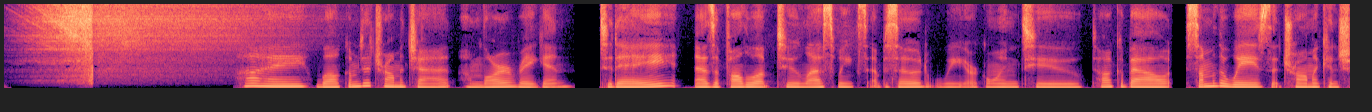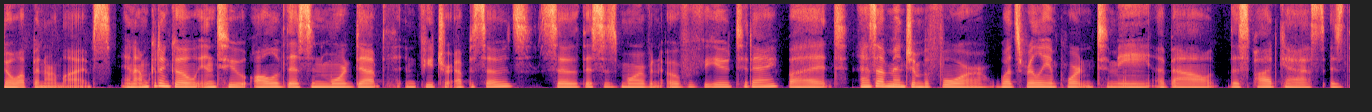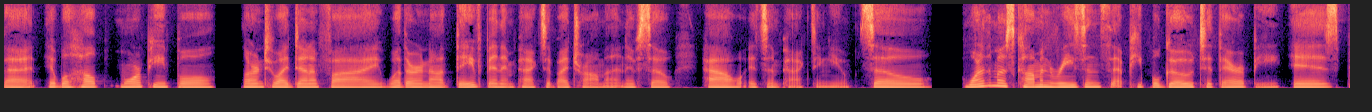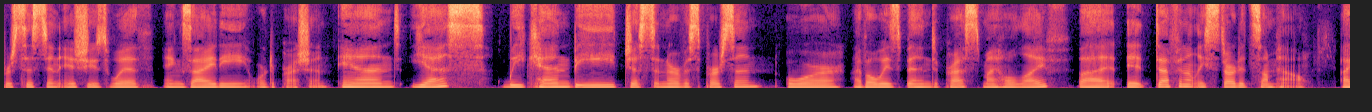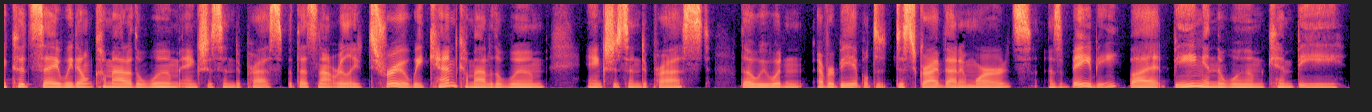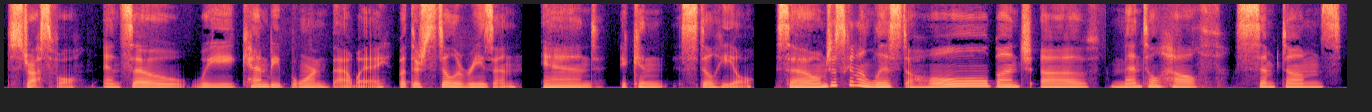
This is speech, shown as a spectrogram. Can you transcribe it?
Hi, welcome to Trauma Chat. I'm Laura Reagan. Today, as a follow up to last week's episode, we are going to talk about some of the ways that trauma can show up in our lives. And I'm going to go into all of this in more depth in future episodes. So, this is more of an overview today. But as I've mentioned before, what's really important to me about this podcast is that it will help more people learn to identify whether or not they've been impacted by trauma, and if so, how it's impacting you. So, one of the most common reasons that people go to therapy is persistent issues with anxiety or depression. And yes, we can be just a nervous person or I've always been depressed my whole life, but it definitely started somehow. I could say we don't come out of the womb anxious and depressed, but that's not really true. We can come out of the womb anxious and depressed, though we wouldn't ever be able to describe that in words as a baby. But being in the womb can be stressful. And so we can be born that way, but there's still a reason and it can still heal. So I'm just going to list a whole bunch of mental health symptoms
